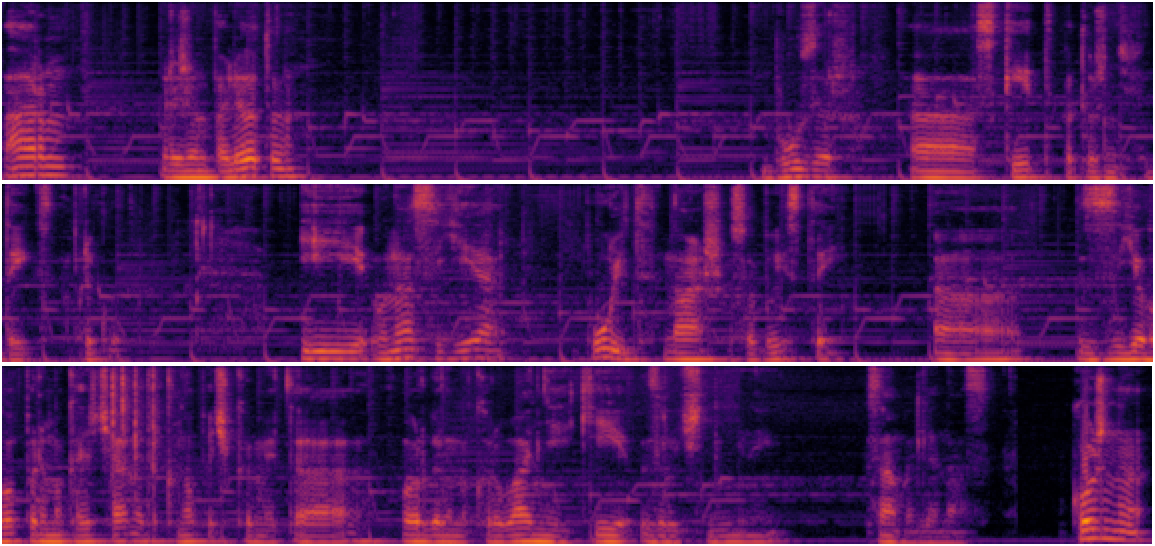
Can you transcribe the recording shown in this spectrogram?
ARM, режим польоту, бузер, скид, потужність FDX, наприклад. І у нас є пульт наш особистий з його перемикачами та кнопочками та органами керування, які зручні саме для нас. Кожна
